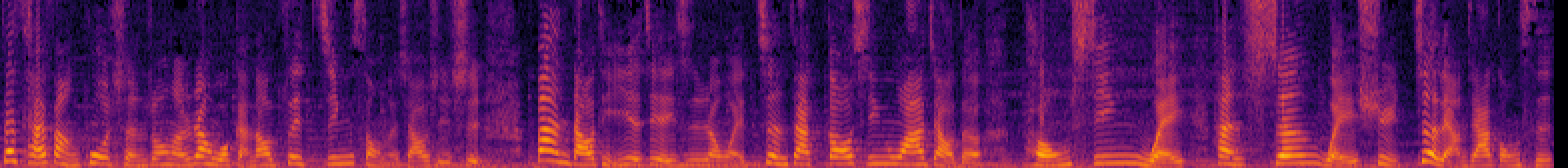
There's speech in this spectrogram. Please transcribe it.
在采访过程中呢，让我感到最惊悚的消息是半导体业。业界一致认为，正在高薪挖角的彭新维和深维旭这两家公司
